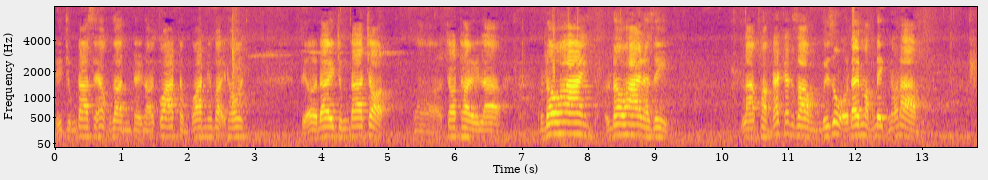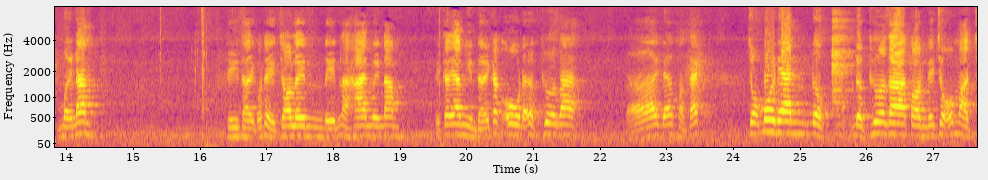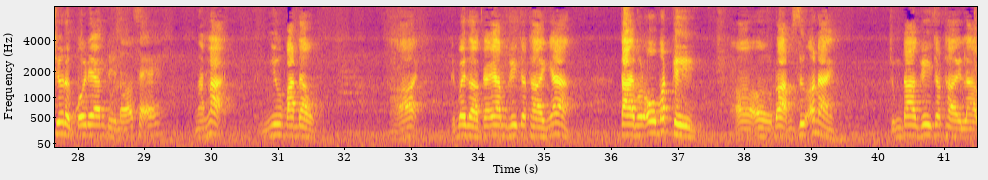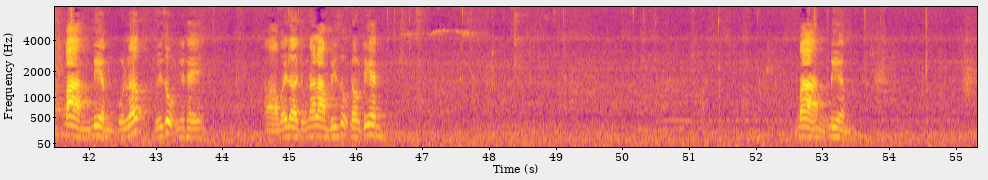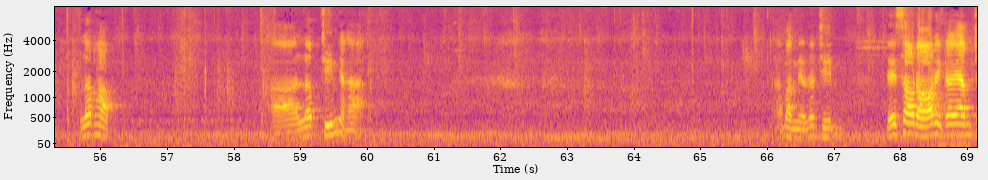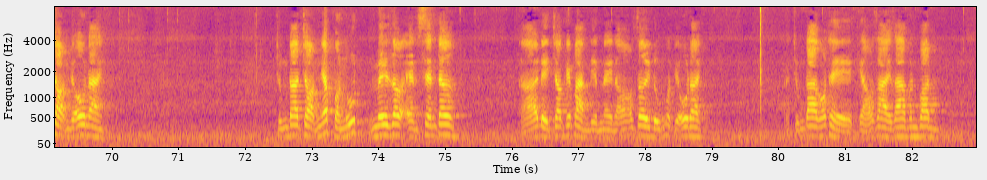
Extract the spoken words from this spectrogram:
Thì chúng ta sẽ học dần thầy nói qua tổng quan như vậy thôi. Thì ở đây chúng ta chọn uh, cho thầy là row 2 row 2 là gì? Là khoảng cách các dòng. Ví dụ ở đây mặc định nó là 10 năm. Thì thầy có thể cho lên đến là 20 năm. Thì các em nhìn thấy các ô đã được thưa ra. Đấy đã khoảng cách chỗ bôi đen được được thưa ra còn cái chỗ mà chưa được bôi đen thì nó sẽ ngắn lại như ban đầu. Đấy. Thì bây giờ các em ghi cho thầy nhá. Tại một ô bất kỳ ở, ở đoạn giữa này chúng ta ghi cho thầy là bảng điểm của lớp ví dụ như thế. À, bây giờ chúng ta làm ví dụ đầu tiên. Bảng điểm lớp học. À, lớp 9 chẳng hạn. À, bằng điểm lớp 9 thế sau đó thì các em chọn cái ô này. Chúng ta chọn nhấp vào nút measure and center. Đấy, để cho cái bảng điểm này nó rơi đúng vào cái ô đây. Chúng ta có thể kéo dài ra vân vân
